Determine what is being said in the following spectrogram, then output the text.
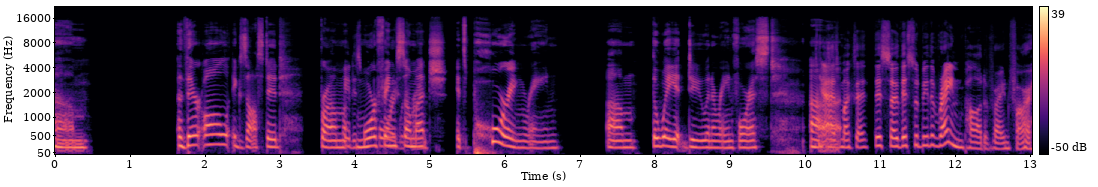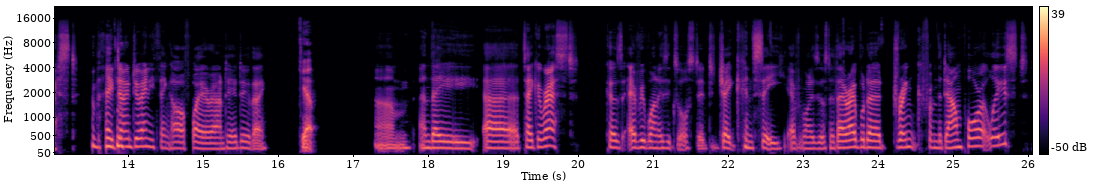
Um, they're all exhausted from morphing so rain. much. It's pouring rain, um, the way it do in a rainforest. Uh, yeah, as Mike said, this so this would be the rain part of rainforest. they don't do anything halfway around here, do they? Yep. Um, and they uh take a rest because everyone is exhausted. Jake can see everyone is exhausted. They're able to drink from the downpour at least,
